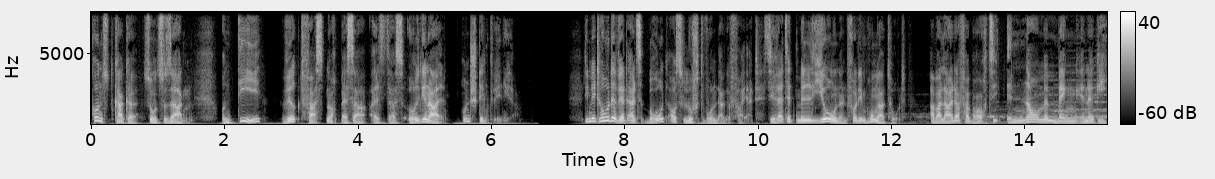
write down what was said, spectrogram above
Kunstkacke sozusagen. Und die wirkt fast noch besser als das Original und stinkt weniger. Die Methode wird als Brot aus Luftwunder gefeiert. Sie rettet Millionen vor dem Hungertod. Aber leider verbraucht sie enorme Mengen Energie.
